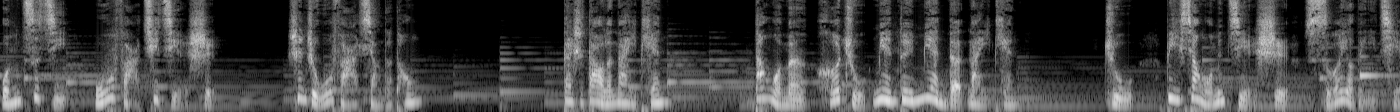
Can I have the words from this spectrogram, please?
我们自己无法去解释，甚至无法想得通。但是到了那一天，当我们和主面对面的那一天，主必向我们解释所有的一切。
